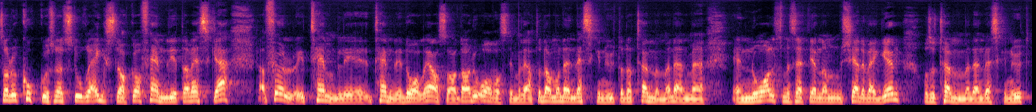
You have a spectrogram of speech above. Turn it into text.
Så har du kokosnøttstore eggstokker, 5 liter væske. Da føler du deg temmelig, temmelig dårlig, altså. Da er du overstimulert, og da må den væsken ut, og da tømmer vi den med en nål som er sett gjennom skjedeveggen, og så tømmer vi den væsken ut.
